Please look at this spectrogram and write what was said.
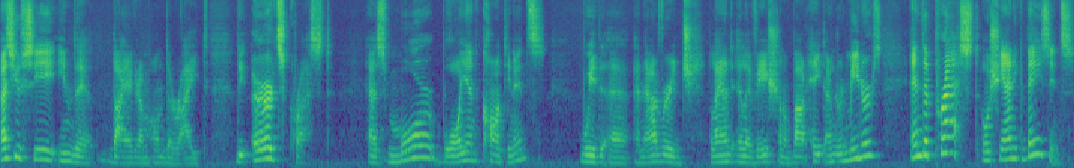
As you see in the diagram on the right, the Earth's crust has more buoyant continents with uh, an average land elevation of about 800 meters and depressed oceanic basins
